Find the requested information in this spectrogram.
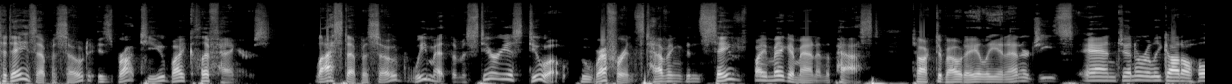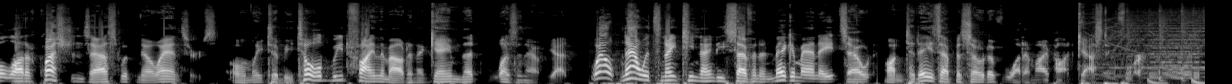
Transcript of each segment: Today's episode is brought to you by Cliffhangers. Last episode, we met the mysterious duo who referenced having been saved by Mega Man in the past, talked about alien energies, and generally got a whole lot of questions asked with no answers, only to be told we'd find them out in a game that wasn't out yet. Well, now it's 1997 and Mega Man 8's out on today's episode of What Am I Podcasting For?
